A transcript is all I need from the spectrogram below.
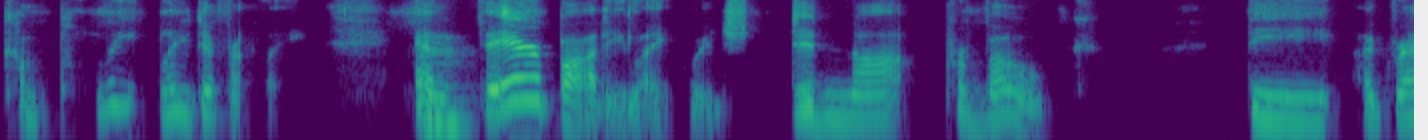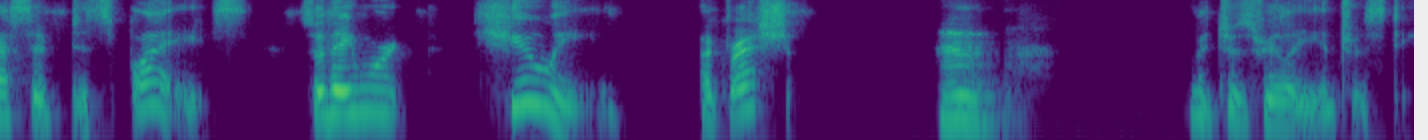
completely differently. And mm. their body language did not provoke the aggressive displays. So they weren't cueing aggression, mm. which was really interesting.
